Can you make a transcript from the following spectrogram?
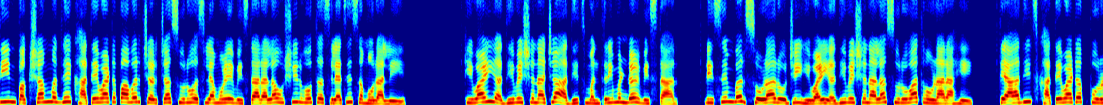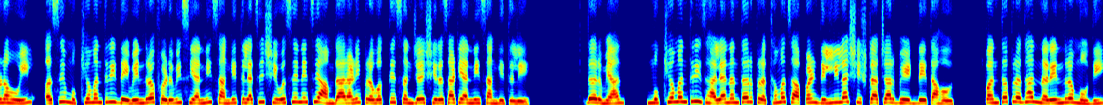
तीन पक्षांमध्ये खातेवाटपावर चर्चा सुरू असल्यामुळे विस्ताराला उशीर होत असल्याचे समोर आले. हिवाळी अधिवेशनाच्या आधीच मंत्रिमंडळ विस्तार. डिसेंबर सोळा रोजी हिवाळी अधिवेशनाला सुरुवात होणार आहे. त्याआधीच खातेवाटप पूर्ण होईल असे मुख्यमंत्री देवेंद्र फडणवीस यांनी सांगितल्याचे शिवसेनेचे आमदार आणि प्रवक्ते संजय शिरसाट यांनी सांगितले. दरम्यान मुख्यमंत्री झाल्यानंतर प्रथमच आपण दिल्लीला शिष्टाचार भेट देत आहोत. पंतप्रधान नरेंद्र मोदी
